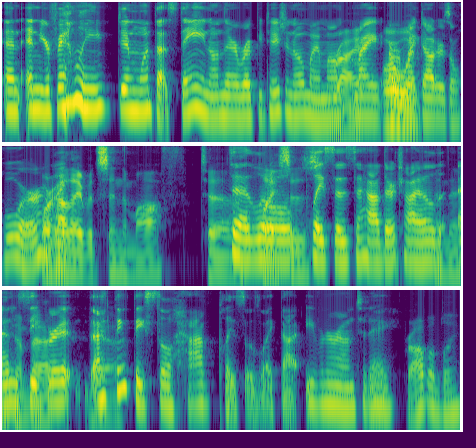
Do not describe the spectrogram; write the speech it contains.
And and your family didn't want that stain on their reputation. Oh, my mom, Right. my Or or, my daughter's a whore. Or how they would send them off to, to little places. places. to have their child and then and come secret. I think they still have places like that even around today, Probably.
